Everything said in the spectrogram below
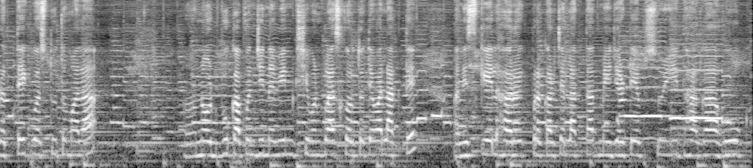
प्रत्येक वस्तू तुम्हाला नोटबुक आपण जी नवीन शिवण क्लास करतो तेव्हा लागते. आणि स्केल हर एक प्रकारच्या लागतात. मेजर टेप सुई धागा हुक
